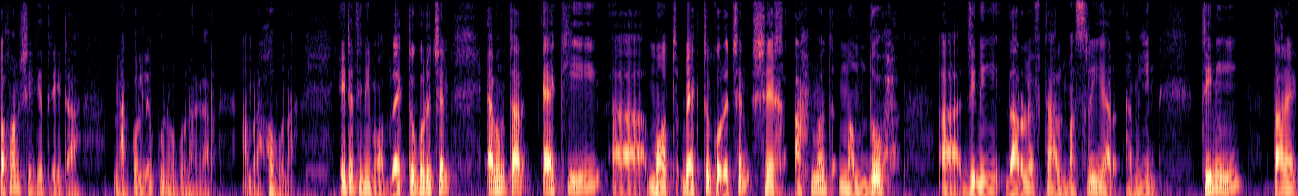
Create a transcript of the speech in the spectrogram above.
তখন সেক্ষেত্রে এটা না করলে কোনো গুণাগার আমরা হব না। এটা তিনি মত ব্যক্ত করেছেন এবং তার একই মত ব্যক্ত করেছেন শেখ আহমদ মামদুহ যিনি দারুল ইফতা আল মাসরিয়ার আমিন। তিনি তার এক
